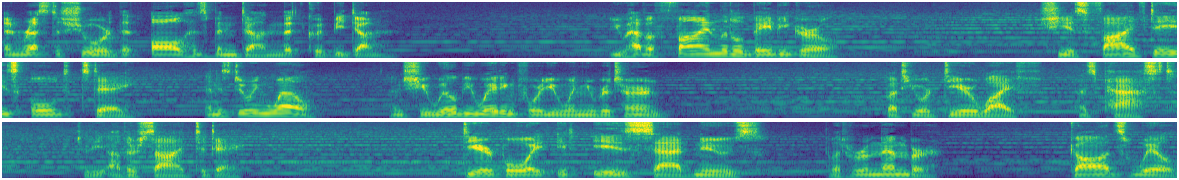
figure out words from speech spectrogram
and rest assured that all has been done that could be done. You have a fine little baby girl. She is five days old today and is doing well, and she will be waiting for you when you return. But your dear wife has passed to the other side today. Dear boy, it is sad news, but remember God's will,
